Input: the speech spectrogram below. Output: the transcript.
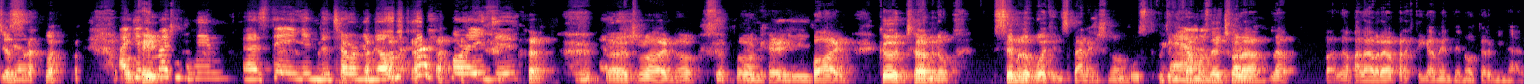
just I can imagine him uh, staying in the terminal for ages. That's right. No, okay, Okay. fine, good. Terminal. Similar word in Spanish, ¿no? Us- Utilizamos de Yeah, hecho la, la, la palabra prácticamente, ¿no? Terminal.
